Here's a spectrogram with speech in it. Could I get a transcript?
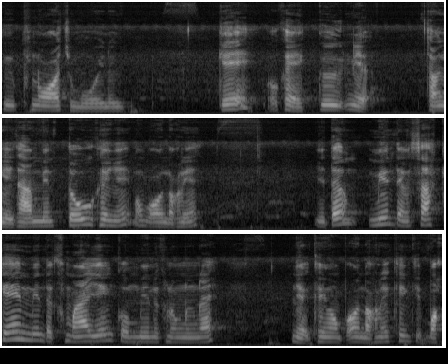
គឺភ្នាល់ជាមួយនឹងគេអូខេគឺនេះចង់និយាយថាមានទូឃើញទេបងប្អូនទាំងគ្នានិយាយទៅមានទាំងសាសគេមានទាំងខ្មែរយើងក៏មាននៅក្នុងនឹងដែរ នេះឃើញបងប្អូនទាំងគ្នាឃើញគេបោះ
